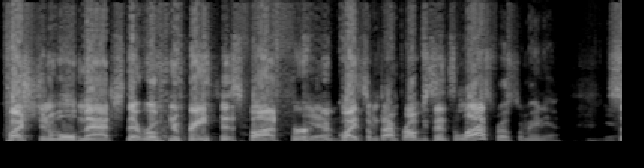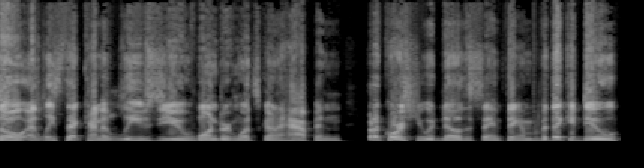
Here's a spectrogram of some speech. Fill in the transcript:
questionable match that Roman Reigns has fought for yeah. quite some time, probably since the last WrestleMania. Yeah. So at least that kind of leaves you wondering what's going to happen. But of course, you would know the same thing. But they could do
